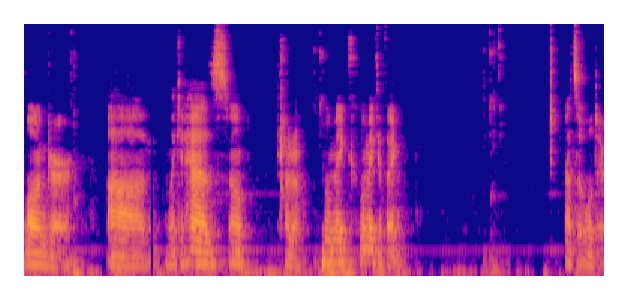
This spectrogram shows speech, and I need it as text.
longer, uh, like it has, well, I don't know. We'll make we'll make a thing. That's what we'll do,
